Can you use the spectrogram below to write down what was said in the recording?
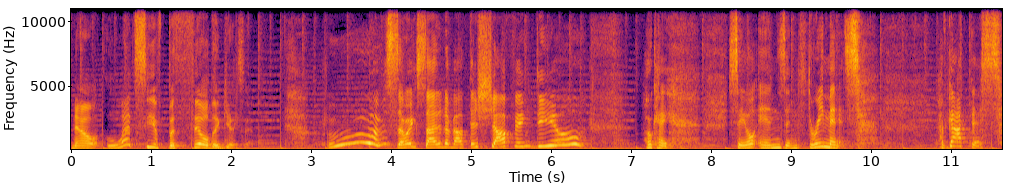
Now, let's see if Bathilda gets it. Ooh, I'm so excited about this shopping deal. Okay, sale ends in three minutes. I've got this.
